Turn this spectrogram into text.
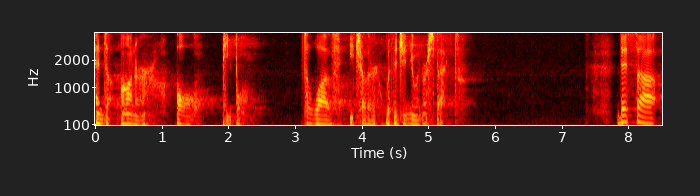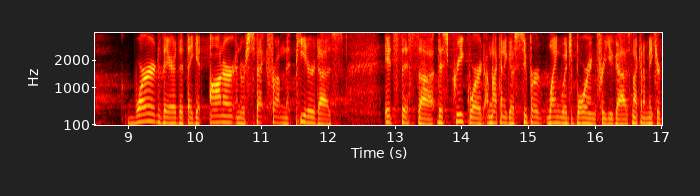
and to honor all people, to love each other with a genuine respect. This uh, word there that they get honor and respect from, that Peter does, it's this, uh, this Greek word. I'm not going to go super language boring for you guys, not going to make your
